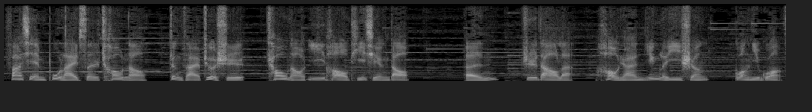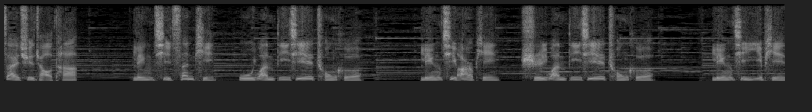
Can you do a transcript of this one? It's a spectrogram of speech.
发现布莱森超脑，正在这时，超脑一号提醒道：“嗯，知道了。”浩然应了一声，逛一逛再去找他。灵气三品，五万滴阶重合；灵气二品，十万滴阶重合；灵气一品，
